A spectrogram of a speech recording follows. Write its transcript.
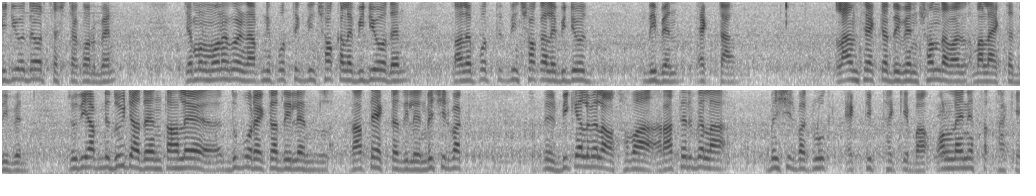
ভিডিও দেওয়ার চেষ্টা করবেন। যেমন মনে করেন আপনি প্রত্যেক দিন সকালে ভিডিও দেন, তাহলে প্রত্যেক দিন সকালে ভিডিও দিবেন একটা লাঞ্চে একটা দিবেন, সন্ধ্যাবেলা একটা দিবেন। যদি আপনি দুইটা দেন, তাহলে দুপুর একটা দিলেন, রাতে একটা দিলেন। বেশিরভাগ আপনার বিকেলবেলা অথবা রাতের বেলা বেশিরভাগ লোক অ্যাক্টিভ থাকে বা অনলাইনে থাকে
